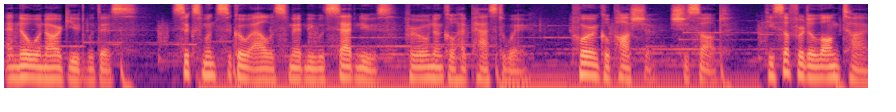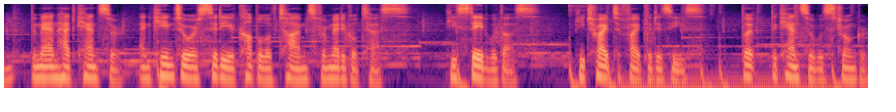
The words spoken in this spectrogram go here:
and no one argued with this. Six months ago Alice met me with sad news, her own uncle had passed away. Poor Uncle Pasha, she sobbed. He suffered a long time, the man had cancer, and came to our city a couple of times for medical tests. He stayed with us. He tried to fight the disease. But, the cancer was stronger.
